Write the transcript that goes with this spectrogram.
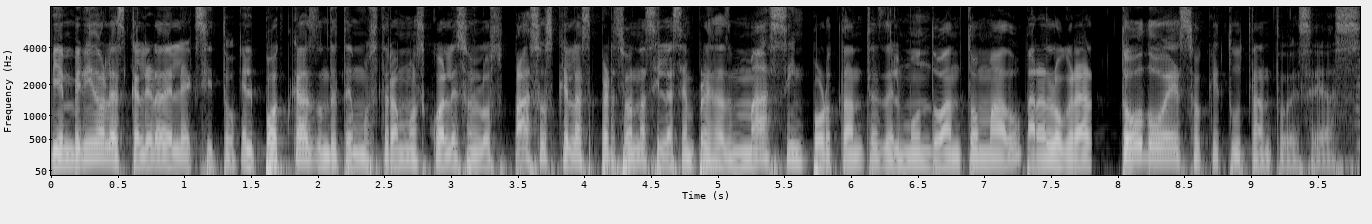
Bienvenido a la Escalera del Éxito, el podcast donde te mostramos cuáles son los pasos que las personas y las empresas más importantes del mundo han tomado para lograr todo eso que tú tanto deseas.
